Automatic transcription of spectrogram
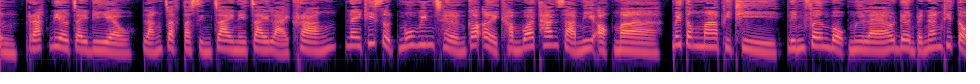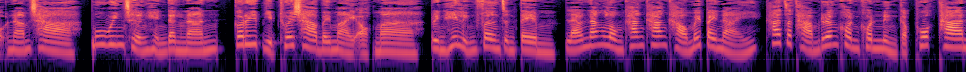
ง รักเดียวใจเดียว หลังจากตัดสินใจในใจหลายครั้ง ในที่สุดมู่วินเฉิงก็เอ่ยคำว่าท่านสามีออกมา ไม่ต้องมาพิธี ลินเฟิงโบกมือแล้วเดินไปนั่งที่โต๊ะน้ำชา มู่วินเฉิงเห็นดังนั้น ก็รีบหยิบถ้วยชาใบใหม่ออกมารินให้ลินเฟิงจนเต็ม แล้วนั่งลงข้างๆเขาไม่ไปไหนข้าจะถามเรื่องคนคนหนึ่งกับพวกท่าน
